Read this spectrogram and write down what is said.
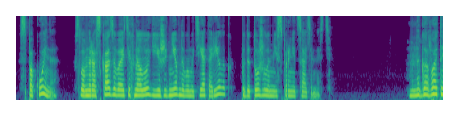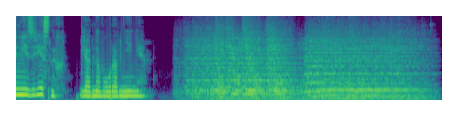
Спокойно, словно рассказывая о технологии ежедневного мытья тарелок, подытожила мисс проницательность многовато неизвестных для одного уравнения.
